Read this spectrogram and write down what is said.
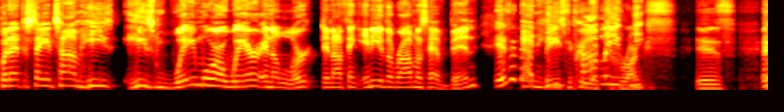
but at the same time, he's he's way more aware and alert than I think any of the Robins have been. Isn't that And he's probably- Trunks is?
